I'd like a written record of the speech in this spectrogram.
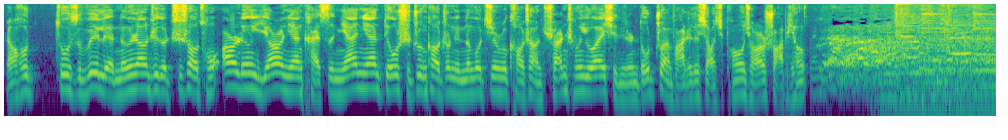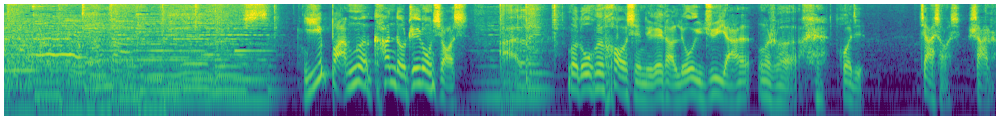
然后就是为了能让这个至少从二零一二年开始年年丢失准考证的能够进入考场，全程有爱心的人都转发这个消息，朋友圈刷屏。一般我看到这种消息，我都会好心的给他留一句言，我说：“伙计，假消息，啥着。”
